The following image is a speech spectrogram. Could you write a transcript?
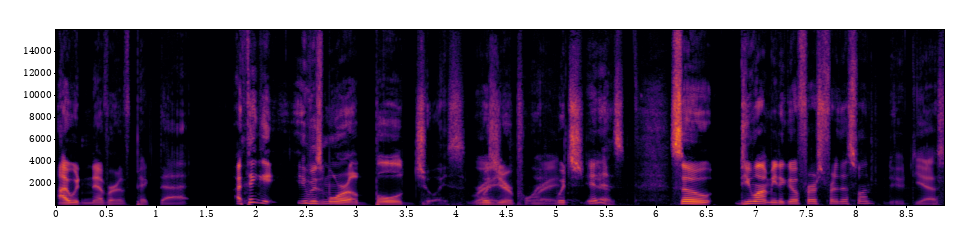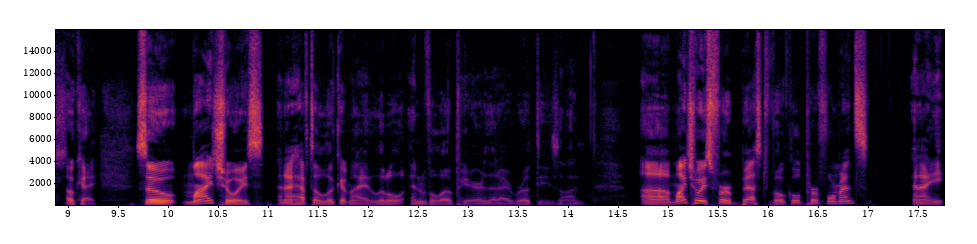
I would never have picked that. I think it, it was more a bold choice was your point, right, which it yeah. is. So, do you want me to go first for this one? Dude, yes. Okay. So, my choice, and I have to look at my little envelope here that I wrote these on. Uh, my choice for best vocal performance, and I,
